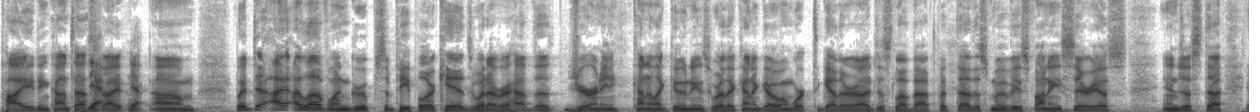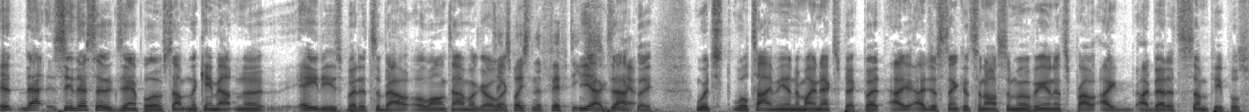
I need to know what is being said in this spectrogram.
pie eating contest, Yeah, right? yeah. Um, but I, I love when groups of people or kids, whatever, have the journey, kind of like Goonies, where they kind of go and work together. I just love that. But uh, this movie is funny, serious, and just uh, it. That see, that's an example of something that came out in the '80s, but it's about a long time ago. takes like- place in the 50s. Yeah, exactly. Which will tie me into my next pick. But I, I just think it's an awesome movie, and it's probably I, I bet it's some people's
